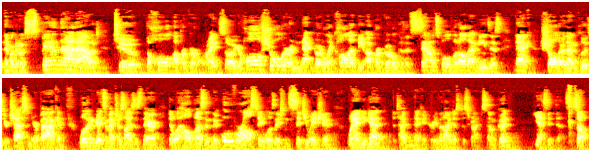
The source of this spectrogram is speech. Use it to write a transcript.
And then we're going to expand that out to the whole upper girdle, right? So your whole shoulder and neck girdle, I call it the upper girdle because it sounds cool, but all that means is neck, shoulder, that includes your chest and your back, and we'll integrate some exercises there that will help us in the overall stabilization situation when you get the type of neck injury that I just described. Sound good? Yes, it does. So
